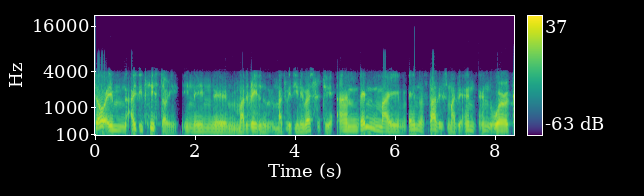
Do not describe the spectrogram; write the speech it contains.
So um, I did history in in uh, Madrid, Madrid University, and then my end of studies, my end, end work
